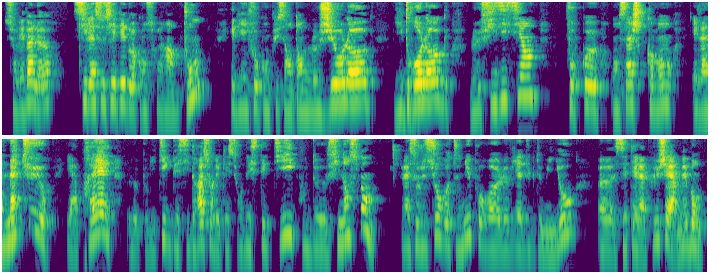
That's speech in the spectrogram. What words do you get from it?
sur les valeurs. Si la société doit construire un pont, eh bien il faut qu'on puisse entendre le géologue, l'hydrologue, le physicien, pour qu'on sache comment est la nature. Et après, le politique décidera sur les questions d'esthétique ou de financement. La solution retenue pour euh, le viaduc de Mignot, euh, c'était la plus chère. Mais bon,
